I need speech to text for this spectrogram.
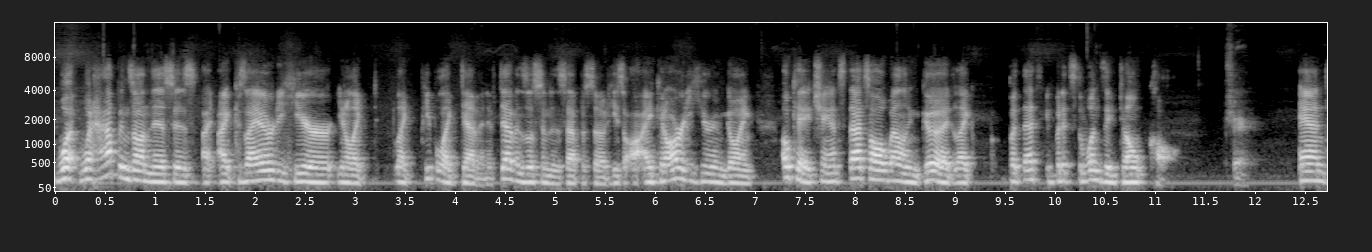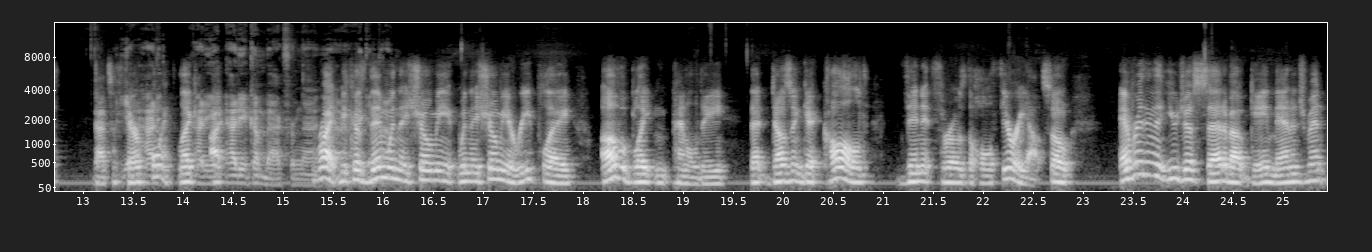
what what happens on this is I I because I, already hear you know like like people like Devin. If Devin's listening to this episode, he's I can already hear him going, okay, Chance, that's all well and good, like, but that's but it's the ones they don't call, Sure. and that's a Yeah, fair how do- point. like how do you I, how do you come back from that? right Yeah, because then that. when they show me when they show me a replay of a blatant penalty that doesn't get called then it throws the whole theory out so everything that you just said about game management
